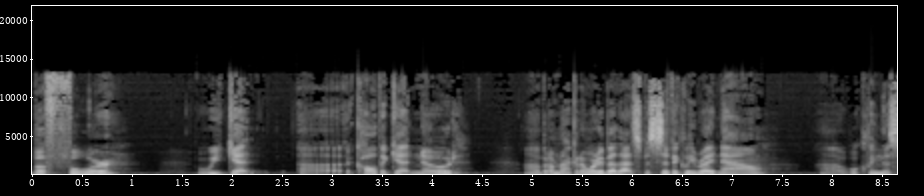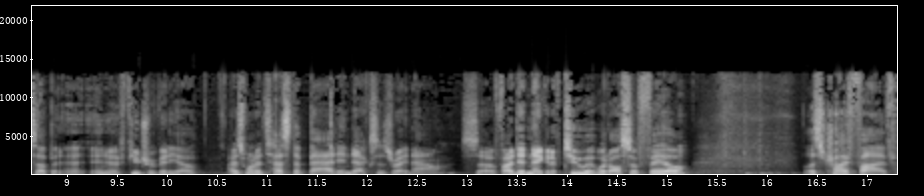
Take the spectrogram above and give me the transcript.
before we get uh, call the get node. Uh, but I'm not going to worry about that specifically right now. Uh, we'll clean this up in a, in a, future video. I just want to test the bad indexes right now. So if I did negative 2, it would also fail. Let's try 5.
